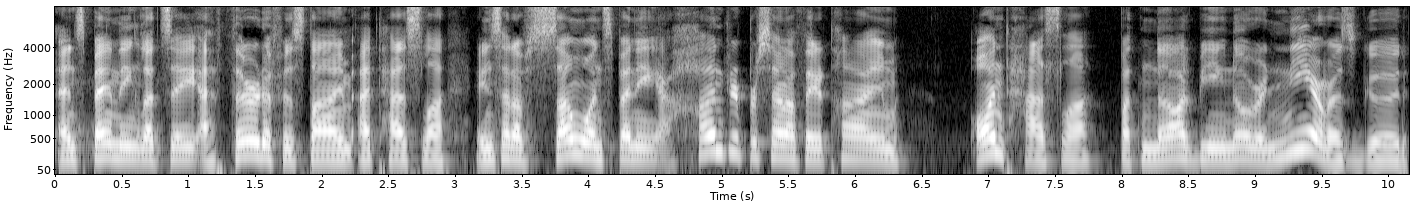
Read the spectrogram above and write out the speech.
and spending, let's say, a third of his time at Tesla instead of someone spending 100% of their time on Tesla but not being nowhere near as good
